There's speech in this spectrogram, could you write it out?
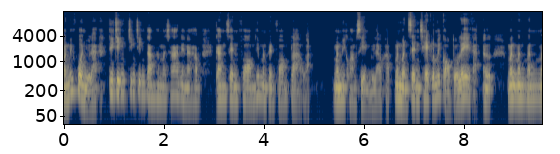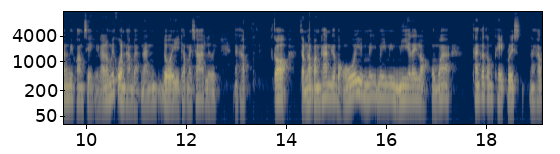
มันไม่ควรอยู่แล้ว จริงๆจริง ๆ ตามธรรมชาติเนี่ยนะครับ การเซ็นฟอร์มที่มันเป็นฟอร์มเปล่าอะ่ะมันมีความเสี่ยงอยู่แล้วครับ มันเหมือนเซ็นเช็คแล้วไม่กรอกตัวเลขอะ่ะ เออ มันมันมันมันมีความเสี่ยงอยู่แล้ว เราไม่ควรทำแบบนั้นโดยธรรมชาติเลยนะครับ ก็สำหรับบางท่านก็บอกโอ้ยไม่ไม่ไม่มีอะไรหรอก ผมว่าท่านก็ต้อง take risk นะครับ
